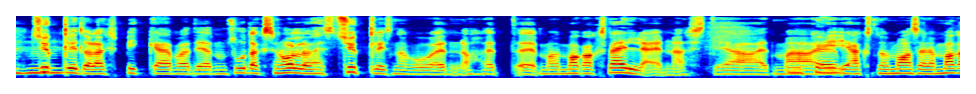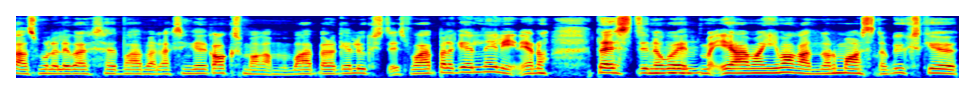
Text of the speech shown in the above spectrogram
-hmm. tsüklid oleks pikemad ja et ma suudaksin olla ühes tsüklis nagu, noh, et ma magaks välja ennast ja et ma okay. jääks normaalsele magama, siis mul oli kogu aeg see, et vahepeal läksin kell kaks magama, vahepeal kell üksteist, vahepeal kell neli ja noh, tõesti nagu, et Mhm. ma, ja ma ei maganud normaalselt nagu ükski öö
